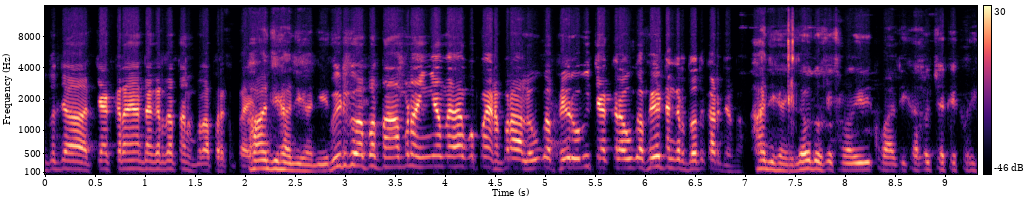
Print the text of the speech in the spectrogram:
ਦੂਜਾ ਚੈੱਕ ਕਰਾਇਆ ਡੰਗਰ ਦਾ ਤੁਹਾਨੂੰ ਬੜਾ ਫ਼ਰਕ ਪਿਆ ਹਾਂਜੀ ਹਾਂਜੀ ਹਾਂਜੀ। ਵੀਡੀਓ ਆਪਾਂ ਤਾਂ ਬਣਾਈਆਂ ਮੈਂ ਕਿਹਾ ਕੋਈ ਭੈਣ ਭਰਾ ਲਊਗਾ ਫਿਰ ਉਹ ਵੀ ਚੈੱਕ ਕਰਾਊਗਾ ਫਿਰ ਡੰਗਰ ਦੁੱਧ ਘਟ ਜਾਂਦਾ। ਹਾਂਜੀ ਹਾਂਜੀ ਲਓ ਦੋਸਤੋ ਸੁਣਾਈ ਦੀ ਕੁਆਲਿਟੀ ਕਰ ਲਓ ਚੈੱਕ ਇੱਕ ਵਾਰੀ।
